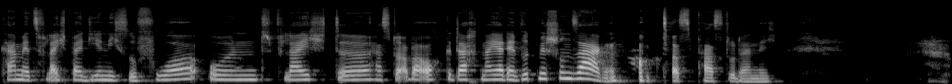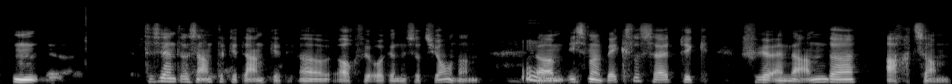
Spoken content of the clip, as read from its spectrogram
kam jetzt vielleicht bei dir nicht so vor. Und vielleicht äh, hast du aber auch gedacht, naja, der wird mir schon sagen, ob das passt oder nicht. Hm, das ist ein interessanter Gedanke, äh, auch für Organisationen. Mhm. Ähm, ist man wechselseitig füreinander achtsam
